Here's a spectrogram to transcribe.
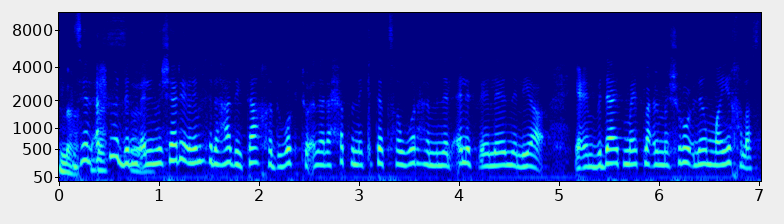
نعم. زين أحمد الم- المشاريع اللي مثل هذه تاخذ وقت وأنا لاحظت إنك أنت تصورها من الألف إلى الياء. يعني بداية ما يطلع المشروع لين ما يخلص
